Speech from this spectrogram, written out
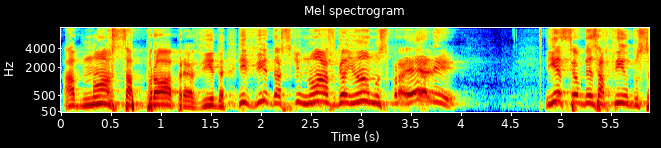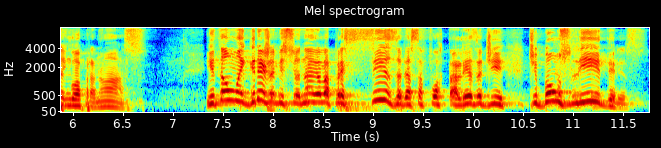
a nossa própria vida, e vidas que nós ganhamos para Ele. E esse é o desafio do Senhor para nós. Então, uma igreja missionária ela precisa dessa fortaleza de, de bons líderes,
